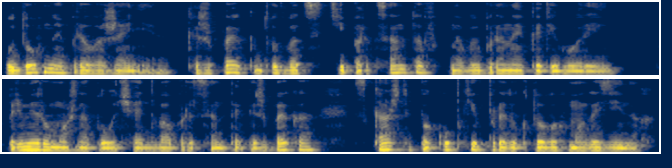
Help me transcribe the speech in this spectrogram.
Удобное приложение. Кэшбэк до 20% на выбранные категории. К примеру, можно получать 2% кэшбэка с каждой покупки в продуктовых магазинах,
